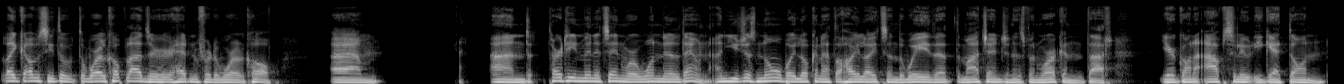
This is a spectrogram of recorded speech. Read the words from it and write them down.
Like obviously the, the World Cup lads are heading for the World Cup. Um, and 13 minutes in, we're 1 0 down. And you just know by looking at the highlights and the way that the match engine has been working that you're going to absolutely get done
